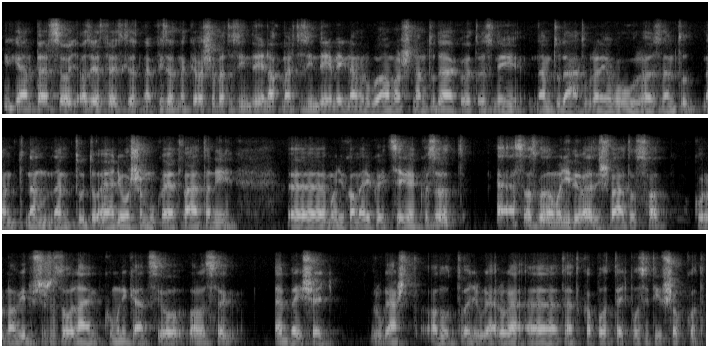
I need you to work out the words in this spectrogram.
Igen, persze, hogy azért fizetnek, fizetnek kevesebbet az indénak, mert az indé még nem rugalmas, nem tud elköltözni, nem tud átugrani a google nem tud, nem, nem, nem tud olyan gyorsan munkahelyet váltani mondjuk amerikai cégek között. Ezt azt gondolom, hogy idővel ez is változhat. Koronavírus és az online kommunikáció valószínűleg ebbe is egy rugást adott, vagy rugá, rugá, tehát kapott egy pozitív sokkot.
